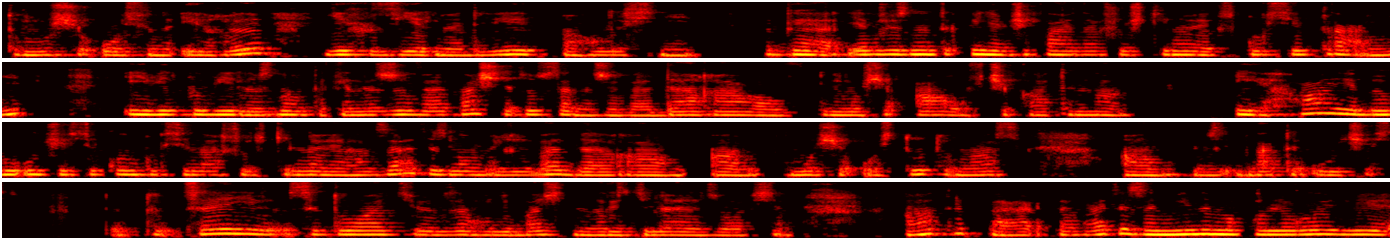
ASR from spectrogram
тому що ось вона і р, їх з'єднує дві голосні. Г. Я вже з нетерпінням чекаю нашої шкільної екскурсії в травні, і відповідно знов таки не живе. Бачите, тут все не живе. Дарауф, тому що ауф чекати на. І Х, я беру участь у конкурсі нашої шкільної газети, знову не живе дарам ан, тому що ось тут у нас ан, брати участь. Тобто цю ситуацію взагалі, бачите, не розділяю зовсім. А тепер давайте замінимо кольорові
